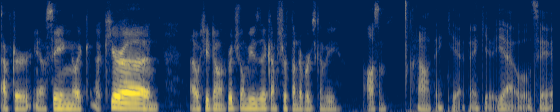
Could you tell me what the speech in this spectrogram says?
after you know seeing like Akira and uh, what you've done with ritual music. I'm sure Thunderbird's gonna be awesome. Oh, thank you, thank you. Yeah, we'll see.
